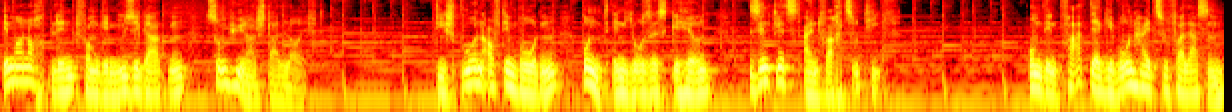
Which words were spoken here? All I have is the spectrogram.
immer noch blind vom Gemüsegarten zum Hühnerstall läuft. Die Spuren auf dem Boden und in Josefs Gehirn sind jetzt einfach zu tief. Um den Pfad der Gewohnheit zu verlassen,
